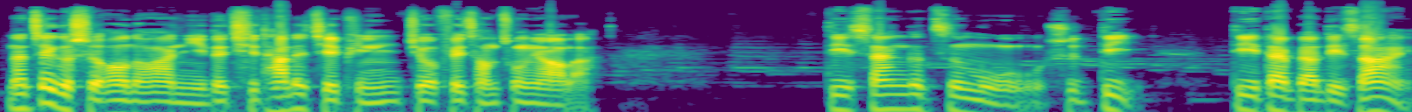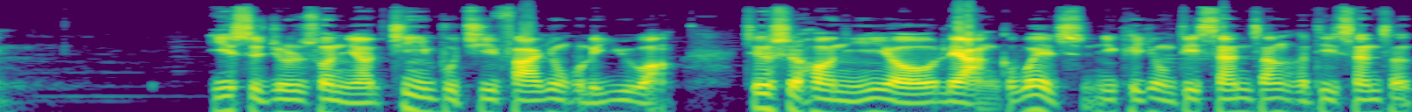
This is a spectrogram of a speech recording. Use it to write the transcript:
那这个时候的话，你的其他的截屏就非常重要了。第三个字母是 D，D 代表 design，意思就是说你要进一步激发用户的欲望。这个时候你有两个位置，你可以用第三章和第三章、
